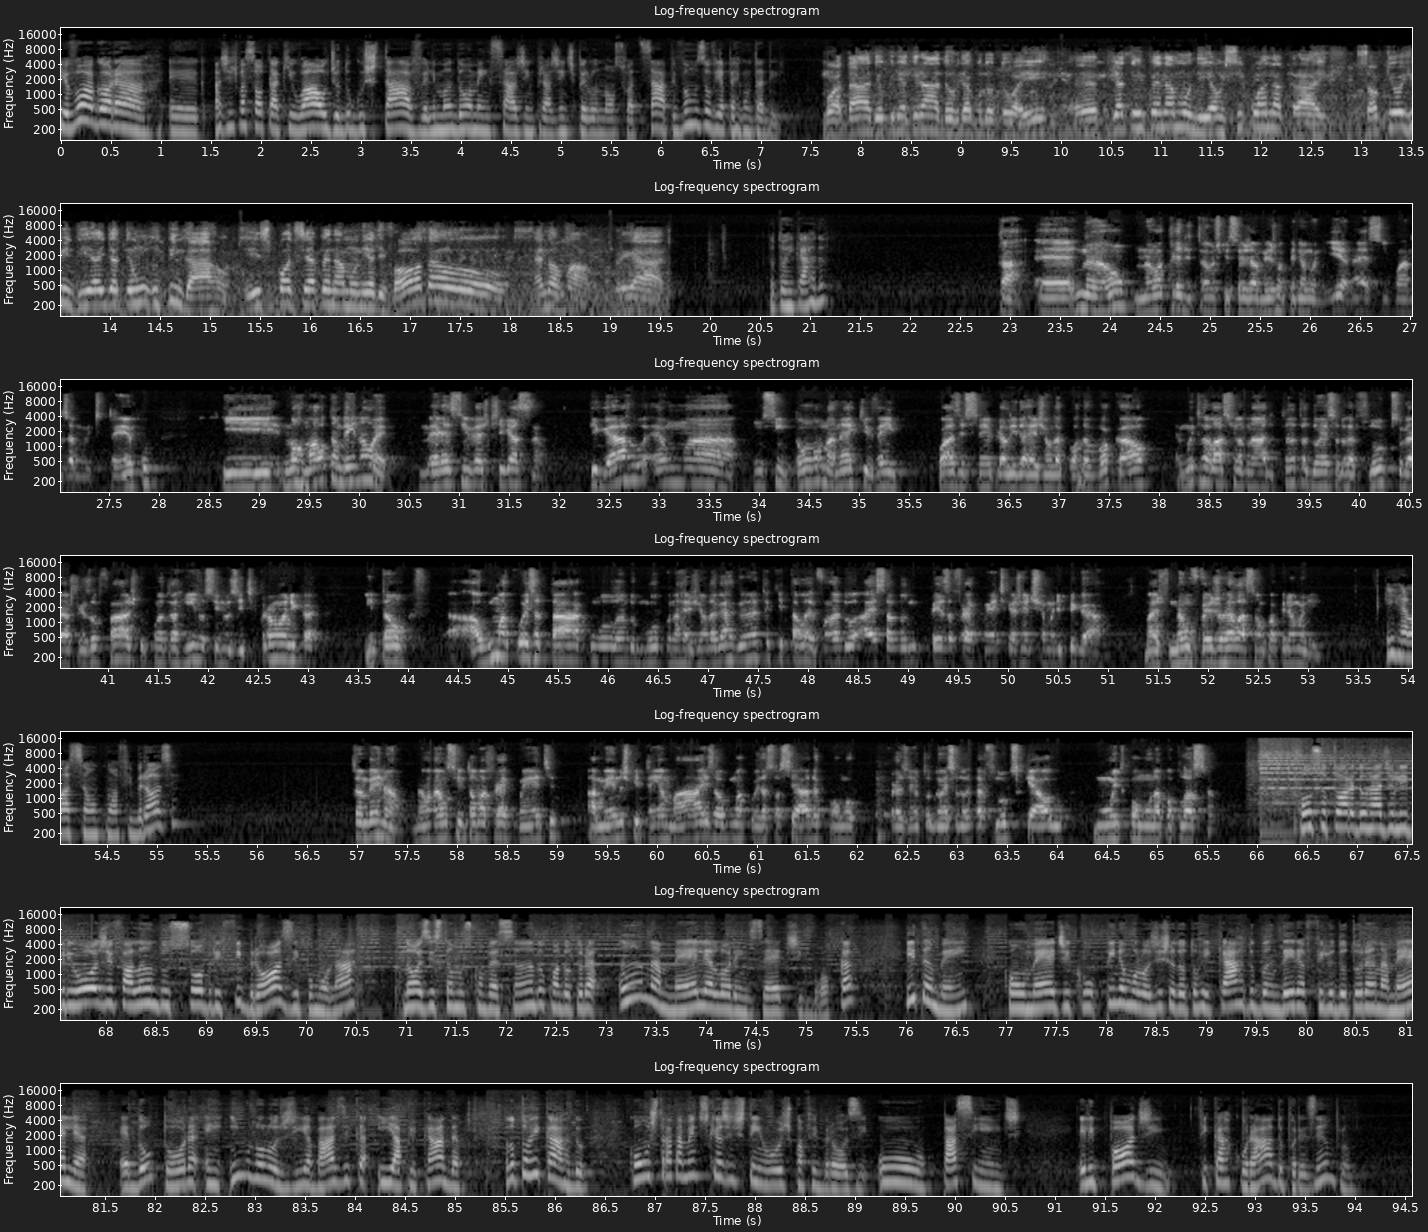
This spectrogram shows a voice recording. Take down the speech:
Eu vou agora. É, a gente vai soltar aqui o áudio do Gustavo. Ele mandou uma mensagem para a gente pelo nosso WhatsApp. Vamos ouvir a pergunta dele. Boa tarde, eu queria tirar uma dúvida com o doutor aí. É, já tive pneumonia uns 5 anos atrás, só que hoje em dia ainda tem um, um, pingarro. Isso pode ser a pneumonia de volta ou é normal? Obrigado. Doutor Ricardo? Tá, é, não, não acreditamos que seja a mesma pneumonia, né? Cinco anos é muito tempo. E normal também não é, merece investigação. Pigarro é uma, um sintoma né, que vem quase sempre ali da região da corda vocal, é muito relacionado tanto à doença do refluxo gastroesofágico quanto à rinocinusite crônica. Então, alguma coisa está acumulando muco na região da garganta que está levando a essa limpeza frequente que a gente chama de pigarro. Mas não vejo relação com a pneumonia. Em relação com a fibrose? Também não. Não é um sintoma frequente, a menos que tenha mais alguma coisa associada, como, por exemplo, doença do refluxo, que é algo muito comum na população. Consultório do Rádio Livre hoje falando sobre fibrose pulmonar. Nós estamos conversando com a doutora Ana Amélia Lorenzetti Boca e também com o médico pneumologista doutor Ricardo Bandeira Filho. Doutora Ana Amélia é doutora em imunologia básica e aplicada. Doutor Ricardo, com os tratamentos que a gente tem hoje com a fibrose, o paciente, ele pode ficar curado, por exemplo?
